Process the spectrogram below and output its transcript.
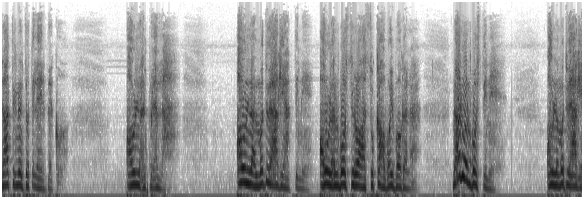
ರಾತ್ರಿ ನನ್ನ ಜೊತೆಲೇ ಇರಬೇಕು. ಅವಳು ನಾನು ಬಿಡಲ್ಲ. ಅವಳು ನಾನು ಮದುವೆ ಆಗಿ ಹಾಕ್ತೀನಿ ಅವಳು ಅನುಭವಿಸ್ತಿರೋ ಆ ಸುಖ, ವೈಭೋಗನ ನಾನು ಅನುಭವಿಸ್ತೀನಿ ಅವಳ ಮದುವೆ ಆಗಿ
